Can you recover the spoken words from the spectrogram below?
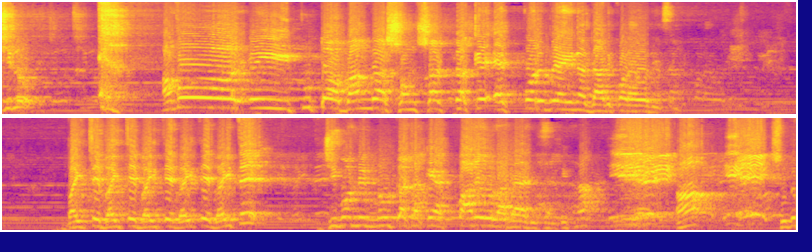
ছিল। আবার এই টুটা বাংলা সংসারটাকে এক পর্বে আইনা দাঁড় করাও দিয়েছে। বাইতে বাইতে বাইতে বাইতে বাইতে জীবনের নৌকাটাকে এক পারেও লাগায় দিচ্ছেন ঠিক না? হ্যাঁ? শুধু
